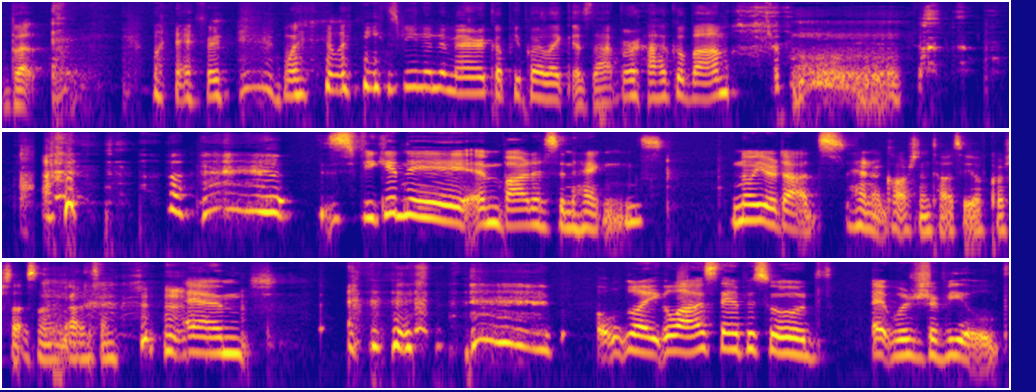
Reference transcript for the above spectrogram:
But whenever when when he's been in America, people are like, "Is that Barack Obama?" Speaking of embarrassing things, no, your dad's Henrik Larsson tattoo. Of course, that's not embarrassing. um, like last episode, it was revealed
